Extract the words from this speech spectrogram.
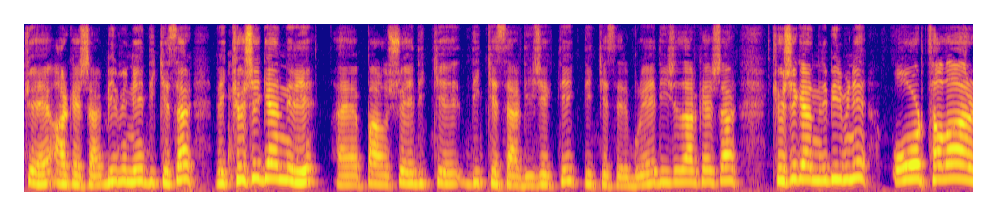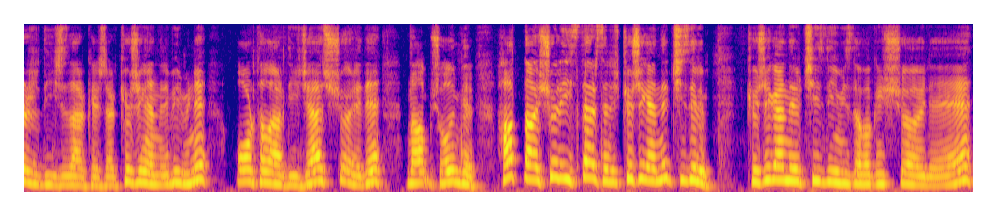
Kö- Arkadaşlar birbirini dik keser ve köşegenleri e, pardon şuraya dik, dik keser diyecektik. Dik keseri buraya diyeceğiz arkadaşlar. Köşegenleri birbirini ortalar diyeceğiz arkadaşlar. Köşegenleri birbirine ortalar diyeceğiz. Şöyle de ne yapmış olalım gidelim. Hatta şöyle isterseniz köşegenleri çizelim. Köşegenleri çizdiğimizde bakın şöyle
